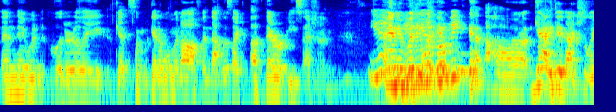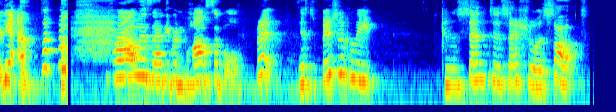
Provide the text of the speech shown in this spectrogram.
and they would literally get some get a woman off, and that was like a therapy session. Yeah, and did you it- it- movie? yeah, uh, yeah, I did actually. Yeah. but how is that even possible? Right. It's basically consent to sexual assault.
